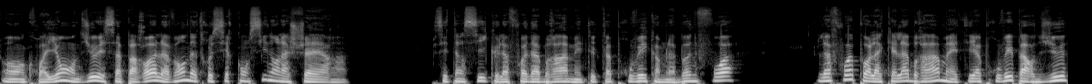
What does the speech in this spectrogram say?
en croyant en Dieu et sa parole avant d'être circoncis dans la chair. C'est ainsi que la foi d'Abraham était approuvée comme la bonne foi, la foi pour laquelle Abraham a été approuvé par Dieu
